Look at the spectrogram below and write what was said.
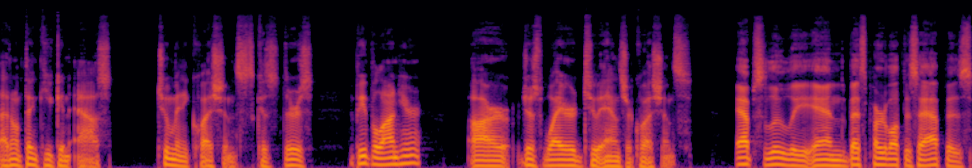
I don't think you can ask too many questions because there's the people on here are just wired to answer questions. Absolutely. And the best part about this app is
